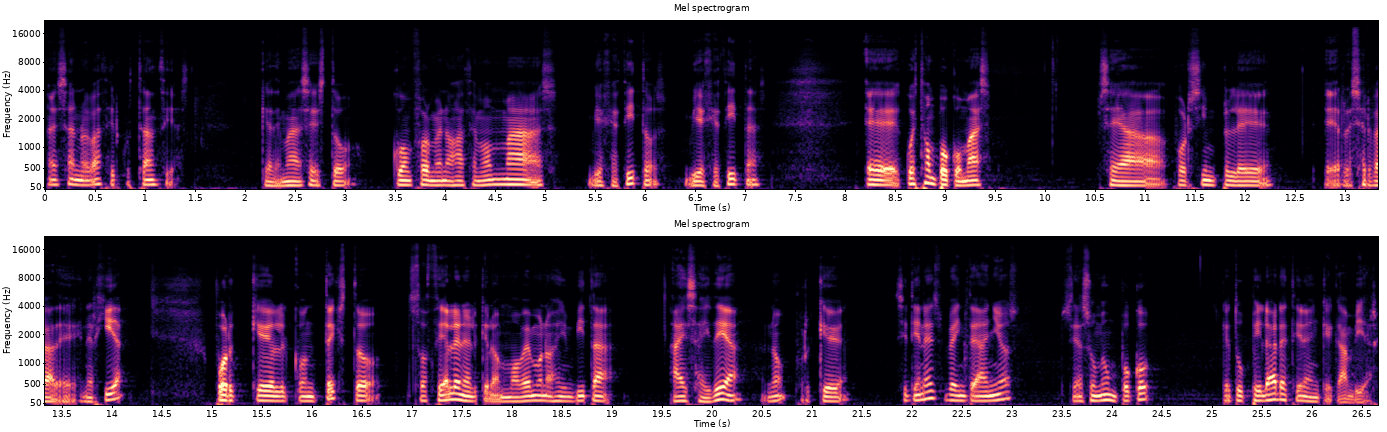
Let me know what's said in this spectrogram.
a esas nuevas circunstancias. Que además esto, conforme nos hacemos más viejecitos, viejecitas, eh, cuesta un poco más sea por simple eh, reserva de energía, porque el contexto social en el que nos movemos nos invita a esa idea, ¿no? Porque Si tienes 20 años, se asume un poco que tus pilares tienen que cambiar,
